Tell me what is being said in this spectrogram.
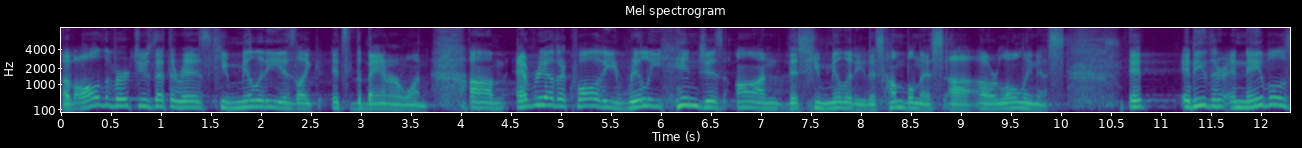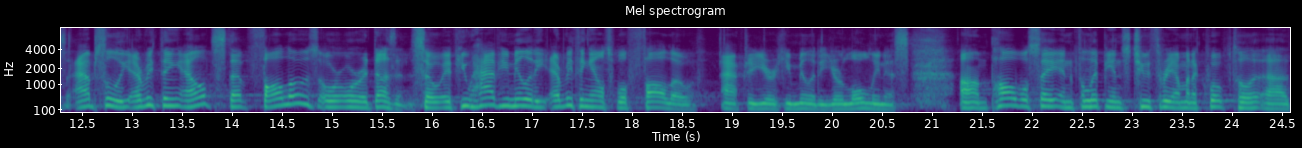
Of all the virtues that there is, humility is like it's the banner one. Um, every other quality really hinges on this humility, this humbleness, uh, or lowliness. It it either enables absolutely everything else that follows or, or it doesn't. So if you have humility, everything else will follow after your humility, your lowliness. Um, Paul will say in Philippians 2 3, I'm going to quote uh,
